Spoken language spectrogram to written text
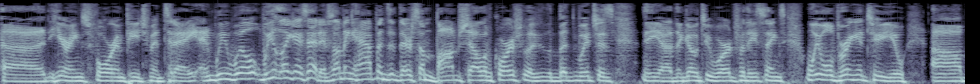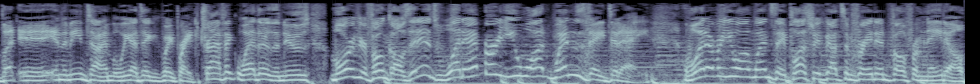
uh, hearings for impeachment today, and we will we like I said, if something happens, if there's some bombshell, of course, but which is the uh, the go-to word for these things, we will bring it to you. Uh, but in the meantime, we got to take a quick break. Traffic, weather, the news, more of your phone calls. It is whatever you want Wednesday today. Whatever you want Wednesday. Plus, we've got some great info from NATO,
